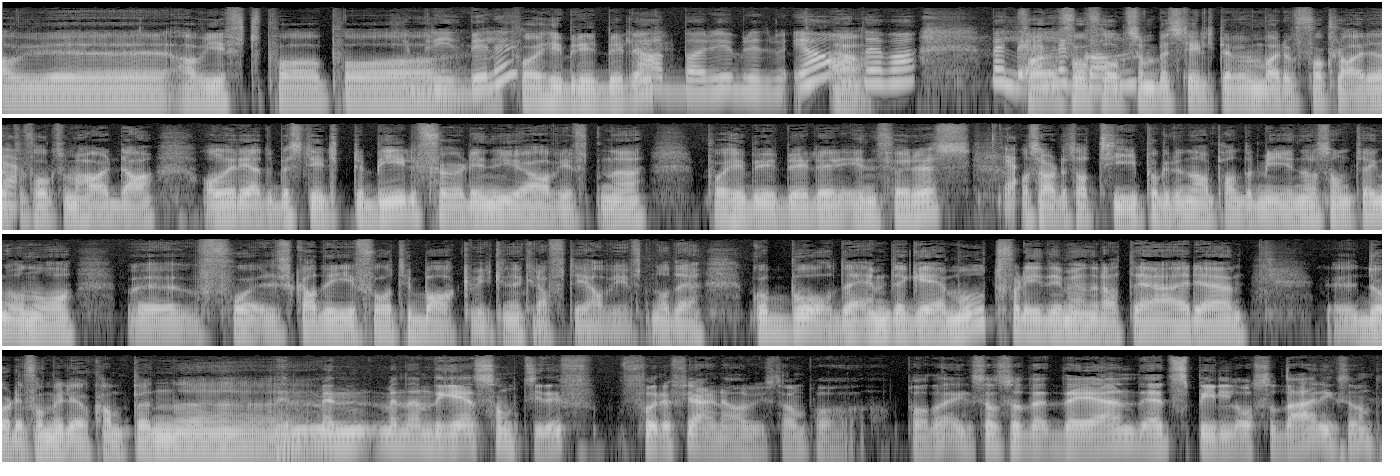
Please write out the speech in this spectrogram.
klimaavgift på, på Hybridbiler? På hybridbiler. ladbare hybridbiler. Ja, Ja. det var veldig For, elegant. for folk som bestilte, vi må bare forklare det, Ja. til folk som har da allerede bestilt bil før de nye avgiftene på hybridbiler innføres. Ja. Og så har det tatt tid pga. pandemien og sånne ting, og nå uh, for, skal de få tilbakevirkende kraft i avgiften. Og det går både MDG mot, fordi de mener at det er uh, dårlig for miljøkampen. Men, men, men MDG er samtidig f- for å fjerne avgiftene på, på det. Ikke sant? Så det, det, er, det er et spill også der, ikke sant?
